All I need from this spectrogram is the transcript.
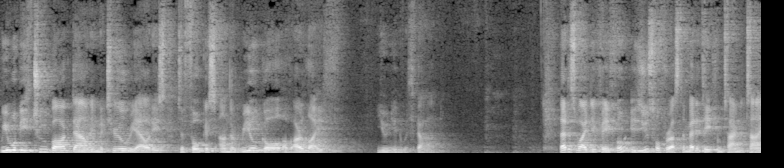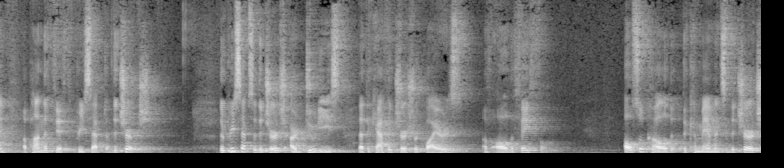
We will be too bogged down in material realities to focus on the real goal of our life union with God. That is why, dear faithful, it is useful for us to meditate from time to time upon the fifth precept of the church. The precepts of the church are duties that the Catholic Church requires of all the faithful. Also called the commandments of the church,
